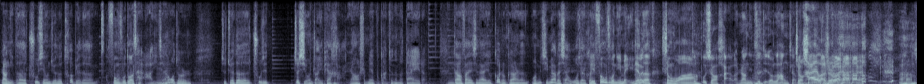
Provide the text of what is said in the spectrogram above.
让你的出行觉得特别的丰富多彩啊。以前嗯我就是就觉得出去就喜欢找一片海，然后什么也不干，就那么待着。嗯但我发现现在有各种各样的莫名其妙的小物件，可以丰富你每一天的生活啊 就啊，不需要海了，让你自己就浪去了，就嗨了是吧？啊，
